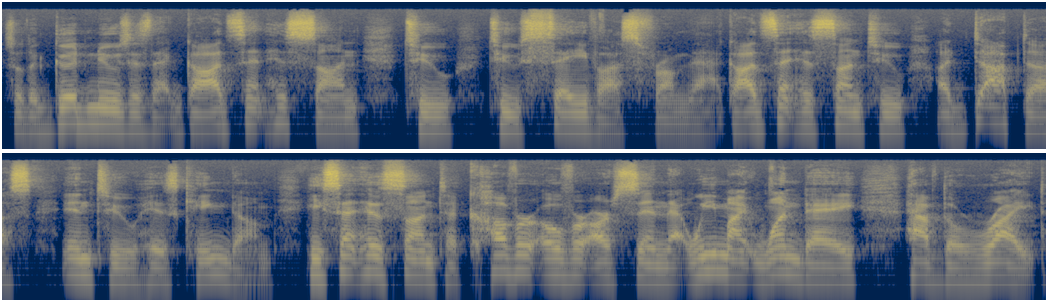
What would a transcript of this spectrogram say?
So the good news is that God sent his son to, to save us from that. God sent his son to adopt us into his kingdom. He sent his son to cover over our sin that we might one day have the right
